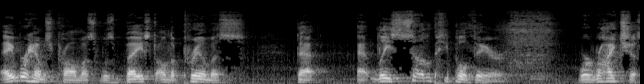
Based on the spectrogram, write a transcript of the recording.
Abraham's promise was based on the premise that at least some people there were righteous.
